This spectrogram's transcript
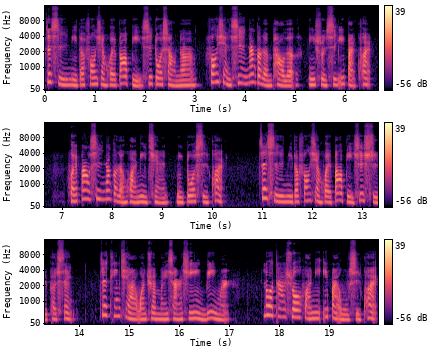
这时你的风险回报比是多少呢？风险是那个人跑了，你损失一百块；回报是那个人还你钱，你多十块。这时你的风险回报比是十 percent，这听起来完全没啥吸引力嘛。若他说还你一百五十块，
